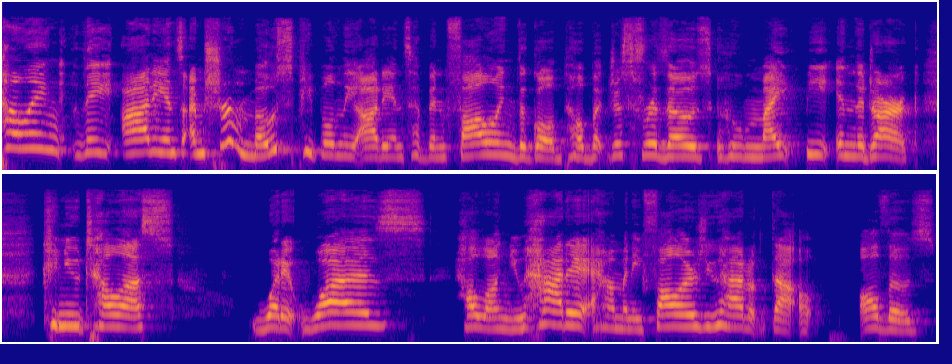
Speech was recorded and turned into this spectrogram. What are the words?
telling the audience? I'm sure most people in the audience have been following the gold pill, but just for those who might be in the dark, can you tell us what it was, how long you had it, how many followers you had, that all those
